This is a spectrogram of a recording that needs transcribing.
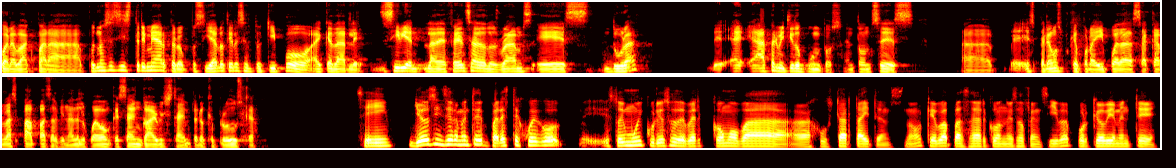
quarterback para, pues no sé si streamear, pero pues si ya lo tienes en tu equipo, hay que darle. Si bien la defensa de los Rams es dura, eh, eh, ha permitido puntos. Entonces, uh, esperemos que por ahí pueda sacar las papas al final del juego, aunque sea en garbage time, pero que produzca. Sí, yo sinceramente para este juego eh, estoy muy curioso de ver cómo va a ajustar Titans, ¿no? ¿Qué va a pasar con esa ofensiva? Porque obviamente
